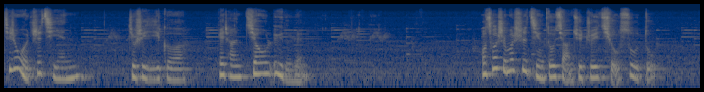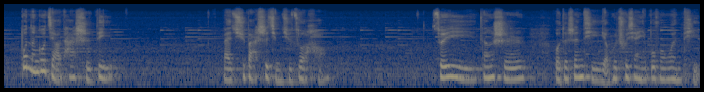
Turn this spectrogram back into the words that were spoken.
其实我之前。就是一个非常焦虑的人，我做什么事情都想去追求速度，不能够脚踏实地来去把事情去做好，所以当时我的身体也会出现一部分问题，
